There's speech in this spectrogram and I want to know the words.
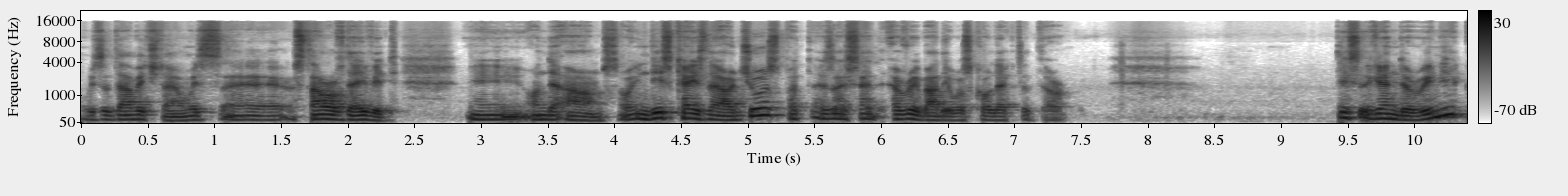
with a David Star, with a Star of David. on the arm. So in this case, they are Jews, but as I said, everybody was collected there. This is again the Rynek.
